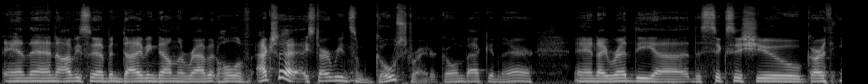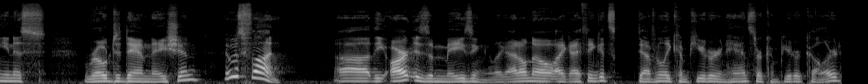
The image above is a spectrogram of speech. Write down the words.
and then obviously I've been diving down the rabbit hole of actually I started reading some Ghost Rider, going back in there, and I read the uh, the six issue Garth Ennis Road to Damnation. It was fun. Uh, the art is amazing. Like I don't know, like I think it's definitely computer enhanced or computer colored.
